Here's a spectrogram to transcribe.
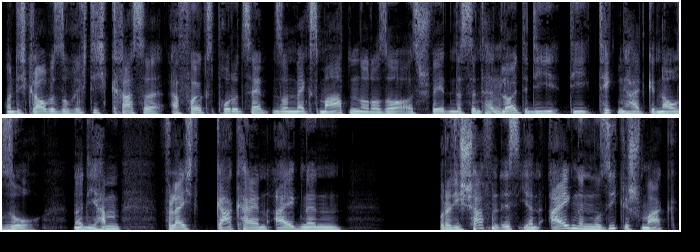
Und ich glaube, so richtig krasse Erfolgsproduzenten, so ein Max Martin oder so aus Schweden, das sind halt mhm. Leute, die, die ticken halt genau so. Ne, die haben vielleicht gar keinen eigenen, oder die schaffen es, ihren eigenen Musikgeschmack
